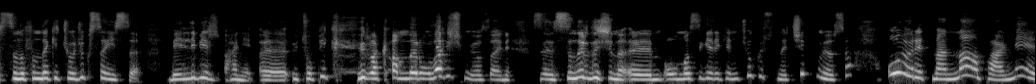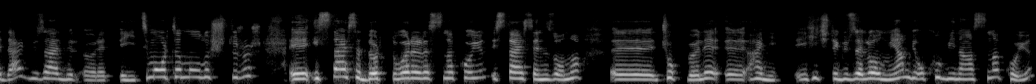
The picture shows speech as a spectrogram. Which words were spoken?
sınıfındaki çocuk sayısı belli bir hani e, ütopik rakamlara ulaşmıyorsa hani sınır dışına e, olması gerekenin çok üstüne çıkmıyorsa o öğretmen ne yapar ne eder güzel bir öğret eğitim ortamı oluşturur e, isterse dört duvar arasına koyun isterseniz onu e, çok böyle e, hani hiç de güzel olmayan bir okul binasına koyun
